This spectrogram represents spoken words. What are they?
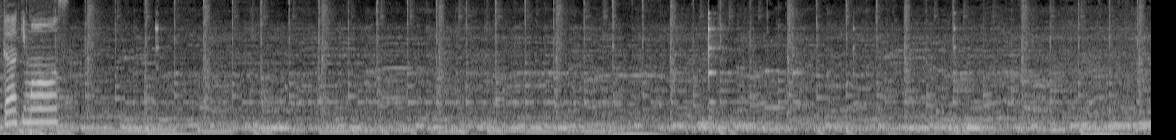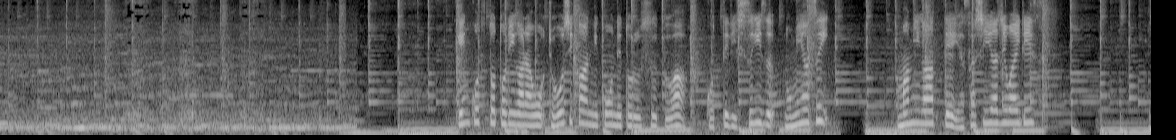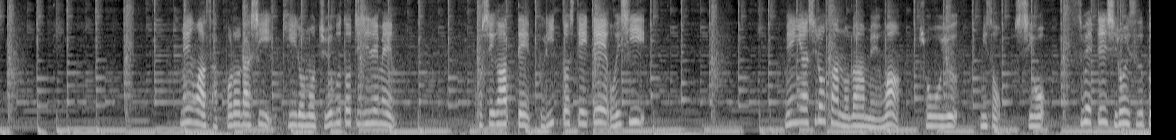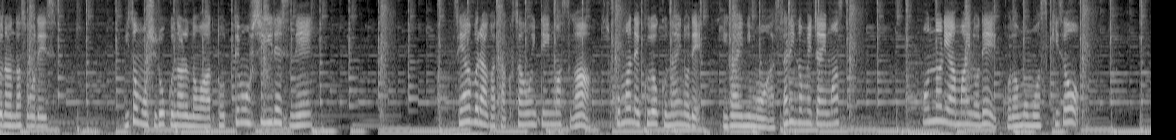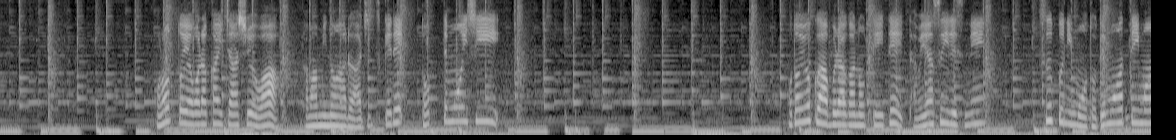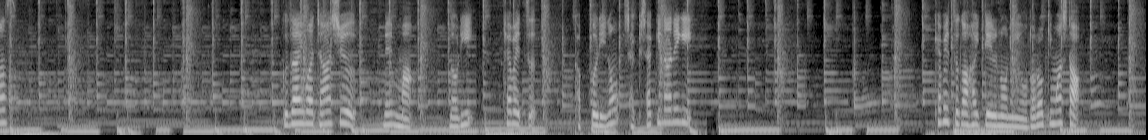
いただきます。げんこつと鶏ガラを長時間煮込んで取るスープはこってりしすぎず飲みやすい。甘みがあって優しい味わいです。麺は札幌らしい。黄色の中太縮れ麺。コシがあってプリッとしていて美味しい。麺屋白さんのラーメンは醤油味噌塩すべて白いスープなんだそうです。味噌も白くなるのはとっても不思議ですね。背脂がたくさん浮いていますがそこまでくどくないので意外にもあっさり飲めちゃいます。ほんのり甘いので子供も好きそう。ほろっと柔らかいチャーシューは甘みのある味付けでとっても美味しい。程よく脂が乗っていて食べやすいですね。スープにもとても合っています。具材はチャーシューメンマ海苔キャベツたっぷりのシャキシャキなネギ。キャベツが入っているのに驚きました。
